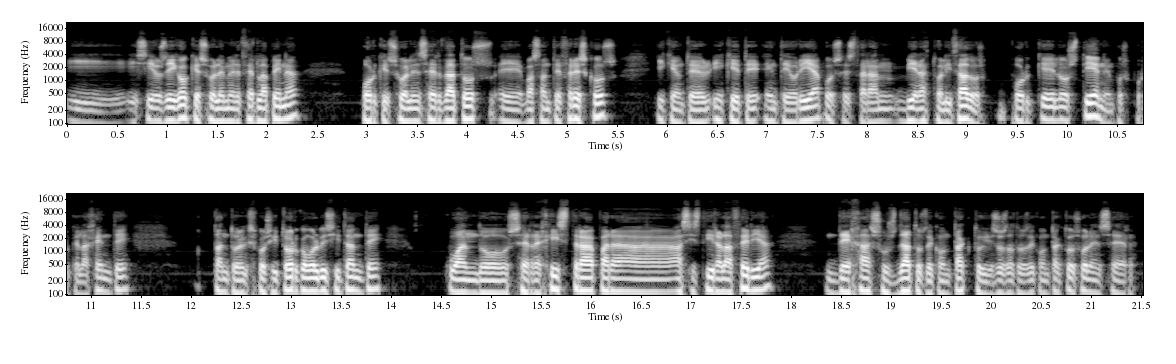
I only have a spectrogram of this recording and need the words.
y, sí os digo que suele merecer la pena porque suelen ser datos eh, bastante frescos y que, en, y que en teoría pues estarán bien actualizados. ¿Por qué los tienen? Pues porque la gente, tanto el expositor como el visitante, cuando se registra para asistir a la feria, deja sus datos de contacto y esos datos de contacto suelen ser,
